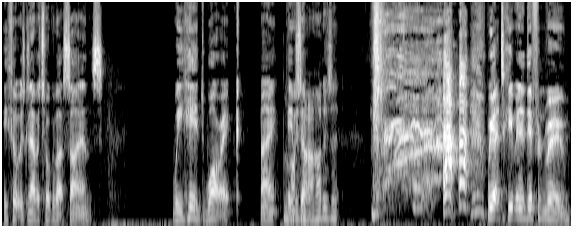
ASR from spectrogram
He thought he was going to have a talk about science. We hid Warwick, right? Well, that's was not hard, is it? we had to keep him in a different room,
